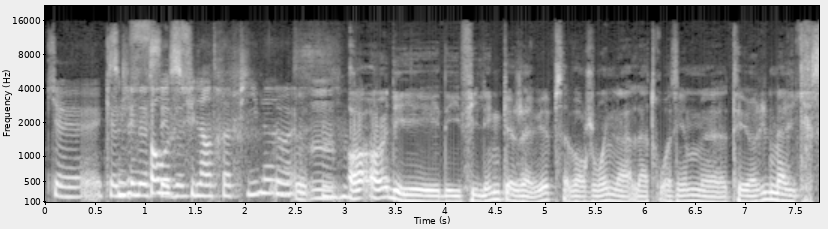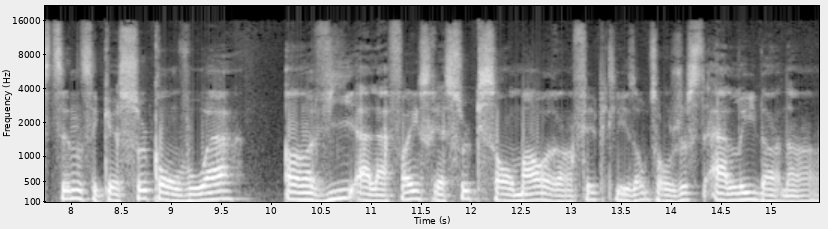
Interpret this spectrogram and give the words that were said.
que, une fausse philanthropie, là. Ouais. Mm. Un, un des, des feelings que j'avais, puis ça va rejoindre la, la troisième euh, théorie de Marie-Christine, c'est que ceux qu'on voit en vie à la fin seraient ceux qui sont morts en fait, puis que les autres sont juste allés dans, dans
